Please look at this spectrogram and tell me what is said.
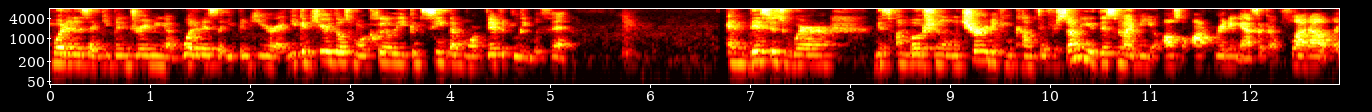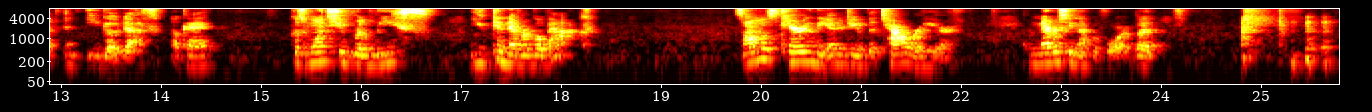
what it is that you've been dreaming of, what it is that you've been hearing. You can hear those more clearly, you can see them more vividly within. And this is where this emotional maturity can come through. For some of you, this might be also operating as like a flat out like an ego death, okay? Because once you release, you can never go back. It's almost carrying the energy of the tower here. I've never seen that before, but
